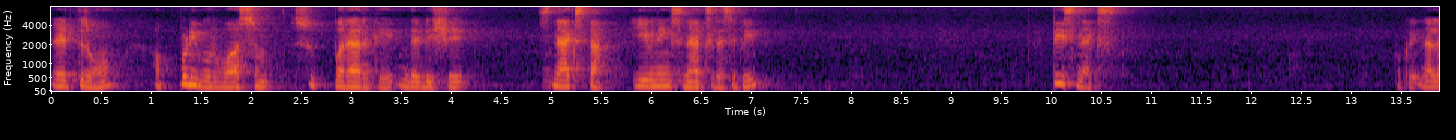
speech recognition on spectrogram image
எடுத்துருவோம். அப்படி ஒரு வாசம் சூப்பராக இருக்குது இந்த டிஷ்ஷு ஸ்நாக்ஸ் தான். Evening snacks recipe tea snacks okay நல்ல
